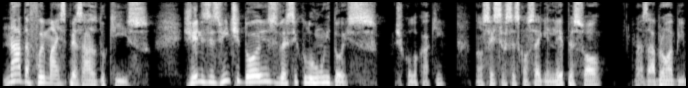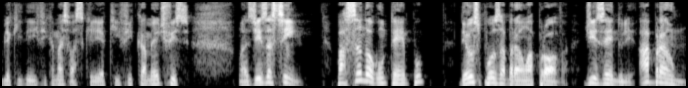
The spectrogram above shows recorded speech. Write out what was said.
Nada foi mais pesado do que isso. Gênesis 22, versículo 1 e 2. Deixa eu colocar aqui. Não sei se vocês conseguem ler, pessoal, mas abram a Bíblia que fica mais fácil, que ler aqui fica meio difícil. Mas diz assim: Passando algum tempo, Deus pôs Abraão à prova, dizendo-lhe: Abraão.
